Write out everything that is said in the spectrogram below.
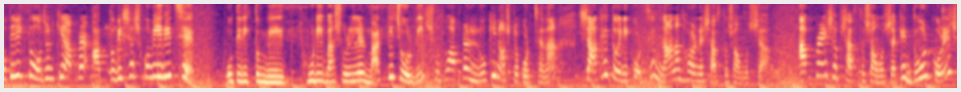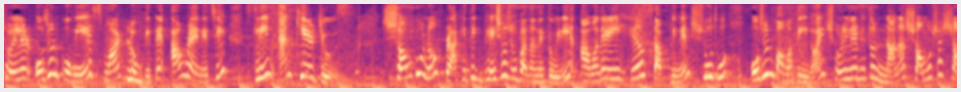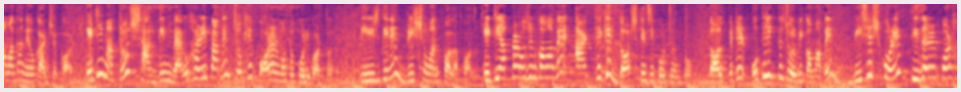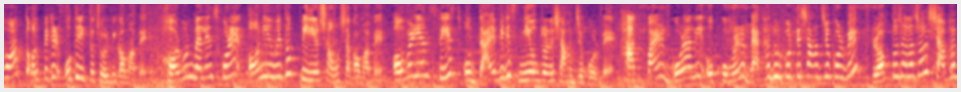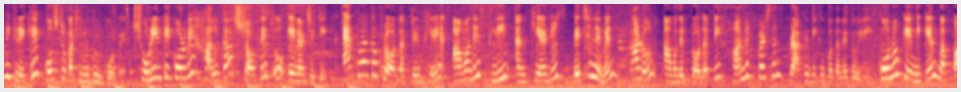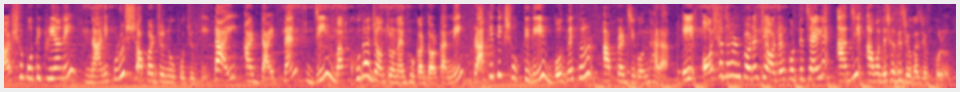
অতিরিক্ত ওজন কি আপনার আত্মবিশ্বাস কমিয়ে দিচ্ছে? অতিরিক্ত মেদ, ভুঁড়ি বা শরীরের বাড়তি চর্বি শুধু আপনার লুকই নষ্ট করছে না, সাথে তৈরি করছে নানা ধরনের স্বাস্থ্য সমস্যা। আপনার এসব স্বাস্থ্য সমস্যাকে দূর করে শরীরের ওজন কমিয়ে স্মার্ট লুক দিতে আমরা এনেছি স্লিম অ্যান্ড কেয়ার জুস সম্পূর্ণ প্রাকৃতিক ভেষজ উপাদানে তৈরি। আমাদের এই হেলথ সাপ্লিমেন্ট শুধু ওজন কমাতেই নয়, শরীরের ভেতর নানা সমস্যার সমাধানেও কার্যকর। এটি মাত্র সাত দিন ব্যবহারেই পাবেন, চোখে পড়ার মতো পরিবর্তন। তিরিশ দিনে দৃশ্যমান ফলাফল। এটি আপনার ওজন কমাবে আট থেকে দশ কেজি পর্যন্ত। তলপেটের অতিরিক্ত চর্বি কমাবে, বিশেষ করে সিজারের পর হওয়া তলপেটের অতিরিক্ত চর্বি কমাবে। হরমোন ব্যালেন্স করে অনিয়মিত পিরিয়ড সমস্যা কমাবে। ওভারিয়ান সিস্ট ও ডায়াবেটিস নিয়ন্ত্রণে সাহায্য করবে। হাত, পায়ের গোড়ালি ও কোমরের ব্যথা দূর করতে সাহায্য করবে। রক্ত চলাচল স্বাভাবিক রেখে কোষ্ঠকাঠিন্য দূর করবে। শরীরকে করবে হালকা, সতেজ ও এনার্জেটিক এত এত প্রোডাক্টের ভিড়ে আমাদের স্লিপ অ্যান্ড কেয়ার জুস বেছে নেবেন কারণ আমাদের প্রোডাক্টটি হান্ড্রেড পার্সেন্ট প্রাকৃতিক উপাদানে তৈরি। কোনো কেমিক্যাল বা পার্শ্ব প্রতিক্রিয়া নেই, নারী পুরুষ সবার জন্য উপযোগী। তাই আর ডায়েট প্ল্যান জিম বা ক্ষুধা যন্ত্রণায় ভোগার দরকার নেই। প্রাকৃতিক শক্তি দিয়ে বদলে ফেলুন আপনার জীবনধারা। এই অসাধারণ প্রোডাক্টটি অর্ডার করতে চাইলে আজই আমাদের সাথে যোগাযোগ করুন।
